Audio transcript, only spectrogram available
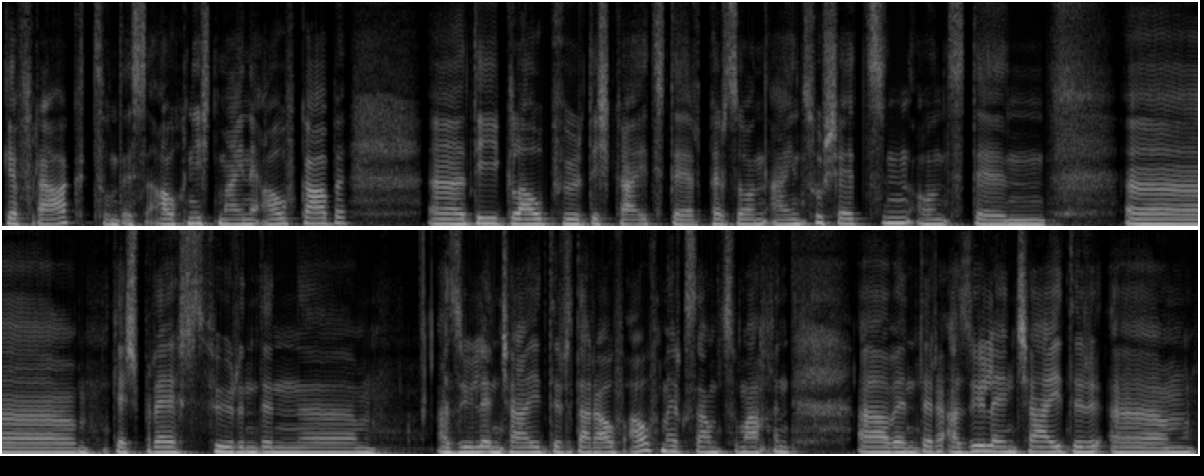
gefragt und es ist auch nicht meine Aufgabe, äh, die Glaubwürdigkeit der Person einzuschätzen und den äh, gesprächsführenden äh, Asylentscheider darauf aufmerksam zu machen, äh, wenn der Asylentscheider ähm,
